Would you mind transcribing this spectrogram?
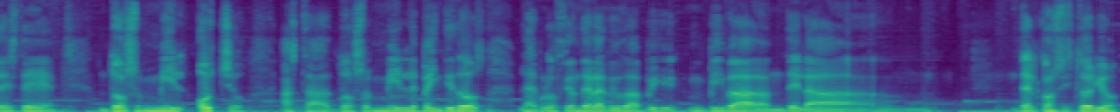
Desde 2008 hasta 2022, la evolución de la deuda viva del consistorio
